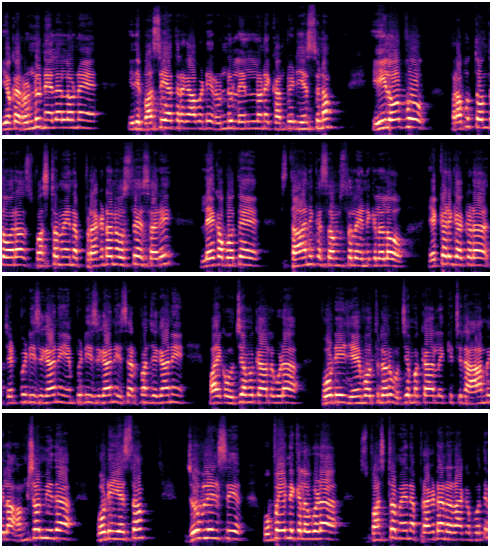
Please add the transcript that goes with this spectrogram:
ఈ యొక్క రెండు నెలల్లోనే ఇది బస్సు యాత్ర కాబట్టి రెండు నెలల్లోనే కంప్లీట్ చేస్తున్నాం. ఈలోపు ప్రభుత్వం ద్వారా స్పష్టమైన ప్రకటన వస్తే సరే లేకపోతే స్థానిక సంస్థల ఎన్నికలలో ఎక్కడికక్కడ జడ్పీటీసీ కానీ ఎంపీటీసీ కానీ సర్పంచ్ కానీ మా యొక్క ఉద్యమకారులు కూడా పోటీ చేయబోతున్నారు. ఉద్యమకారులకు ఇచ్చిన హామీల అంశం మీద పోటీ చేస్తాం. జూబ్లీల్స్ ఉప ఎన్నికలు కూడా స్పష్టమైన ప్రకటన రాకపోతే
